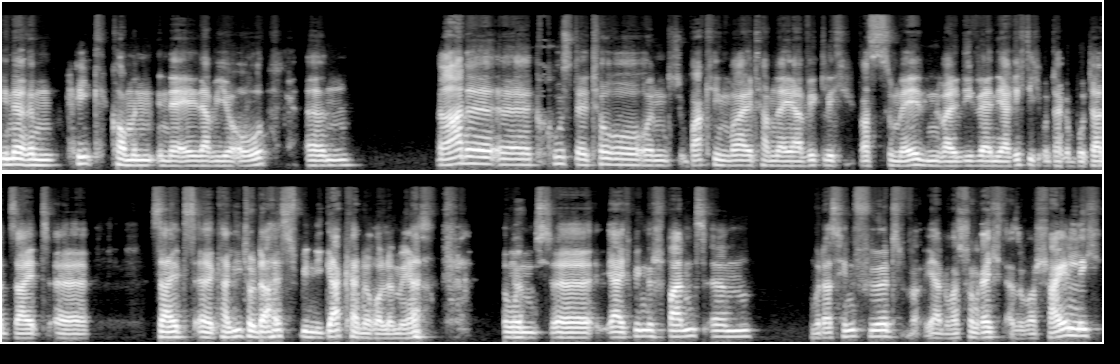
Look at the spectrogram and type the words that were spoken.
inneren Krieg kommen in der LWO. Ähm, Gerade äh, Cruz del Toro und Joaquin White haben da ja wirklich was zu melden, weil die werden ja richtig untergebuttert. Seit, äh, seit äh, Kalito da ist, spielen die gar keine Rolle mehr. Und ja, äh, ja ich bin gespannt, ähm, wo das hinführt. Ja, du hast schon recht. Also wahrscheinlich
